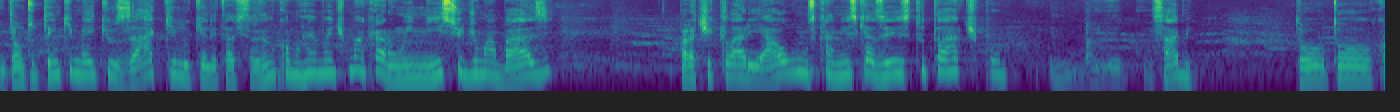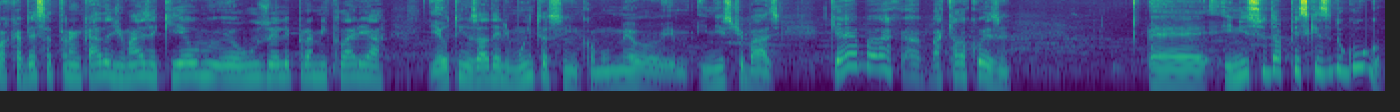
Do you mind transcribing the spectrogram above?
Então tu tem que meio que usar aquilo que ele está te trazendo como realmente uma, cara, um início de uma base para te clarear alguns caminhos que às vezes tu tá, tipo. Sabe? Tô, tô com a cabeça trancada demais aqui, eu, eu uso ele para me clarear. Eu tenho usado ele muito assim, como meu início de base. Que é aquela coisa é, início da pesquisa do Google.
